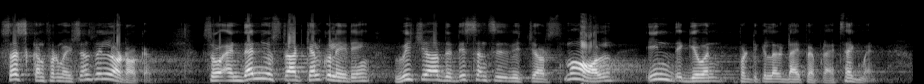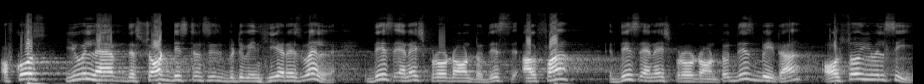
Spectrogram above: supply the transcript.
Such conformations will not occur. So and then you start calculating which are the distances which are small in the given particular dipeptide segment. Of course you will have the short distances between here as well this NH proton to this alpha this NH proton to this beta also you will see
